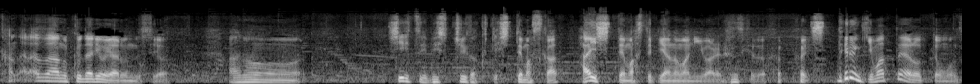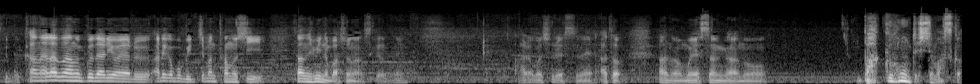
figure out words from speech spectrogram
必ずあの下りをやるんですよ。あのー私立恵比寿中学って知ってますか？はい知ってますってピアノマンに言われるんですけど。知ってるに決まったやろって思うんですけど。必ずあのくだりをやる。あれが僕一番楽しい楽しみの場所なんですけどね。あれ面白いですね。あとあのもやしさんがあのバックホーンって知ってますか？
